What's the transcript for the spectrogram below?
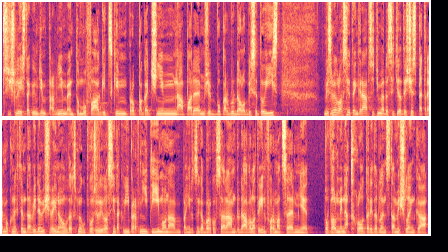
přišli s takovým tím prvním entomofágickým propagačním nápadem, že opravdu dalo by se to jíst. My jsme vlastně tenkrát před těmi deseti lety ještě s Petrem Oknechtem, Davidem Švejnohou, tak jsme utvořili vlastně takový první tým. Ona, paní docentka Borkovská nám dodávala ty informace, mě to velmi nadchlo, tady tato myšlenka,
